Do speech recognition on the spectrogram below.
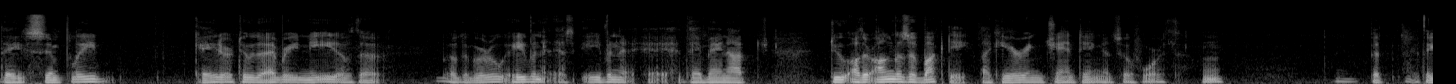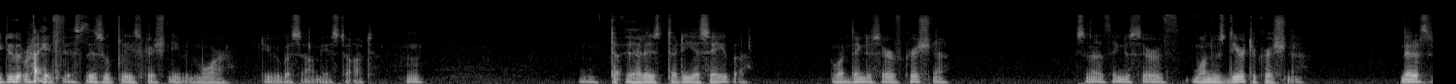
they simply cater to the every need of the of the Guru, even as even uh, they may not do other angas of bhakti, like hearing, chanting, and so forth. Hmm? But if they do it right, this this will please Krishna even more. Jiva Goswami has taught. Hmm? That is tadiya seva. One thing to serve Krishna. It's another thing to serve one who's dear to Krishna. That is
